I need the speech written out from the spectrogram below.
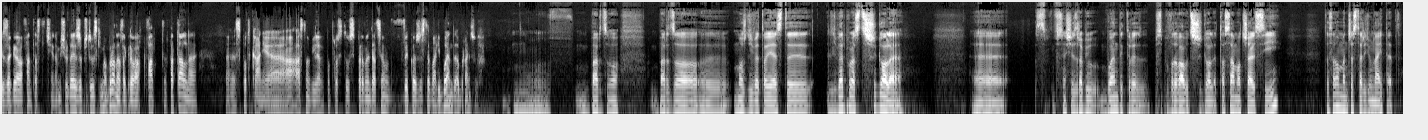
zagrała fantastycznie? No mi się wydaje, że przede wszystkim obrona zagrała fat, fatalne E, spotkanie, a Aston Villa po prostu z fermentacją wykorzystywali błędy obrońców. No, bardzo, bardzo y, możliwe to jest. Y, Liverpool aż trzy gole. Y, w sensie zrobił błędy, które spowodowały trzy gole. To samo Chelsea, to samo Manchester United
